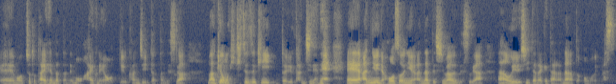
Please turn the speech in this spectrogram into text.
えー、もうちょっと大変だったんで、もう早く寝ようっていう感じだったんですが、まあ今日も引き続きという感じでね、えー、アンニュイな放送にはなってしまうんですが、あお許しいただけたらなと思います。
